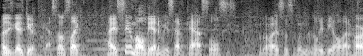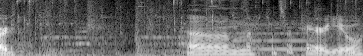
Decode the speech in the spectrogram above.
Oh, these guys do have castles. I was like, I assume all the enemies have castles. Otherwise this wouldn't really be all that hard. Um, let's repair you.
